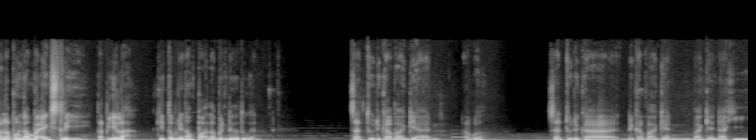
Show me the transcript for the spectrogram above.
Walaupun gambar X-ray Tapi yelah Kita boleh nampak lah benda tu kan Satu dekat bahagian Apa Satu dekat Dekat bahagian Bahagian dahi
